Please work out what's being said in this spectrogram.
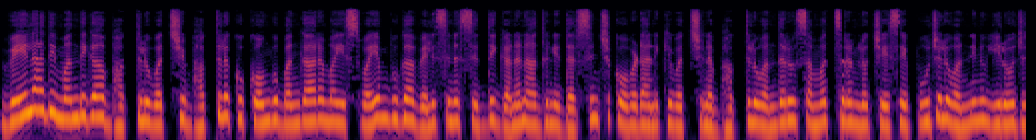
వేలాది మందిగా భక్తులు వచ్చి భక్తులకు కొంగు బంగారమై స్వయంభుగా వెలిసిన సిద్ధి గణనాథుని దర్శించుకోవడానికి వచ్చిన భక్తులు అందరూ సంవత్సరంలో చేసే పూజలు అన్నిను ఈరోజు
